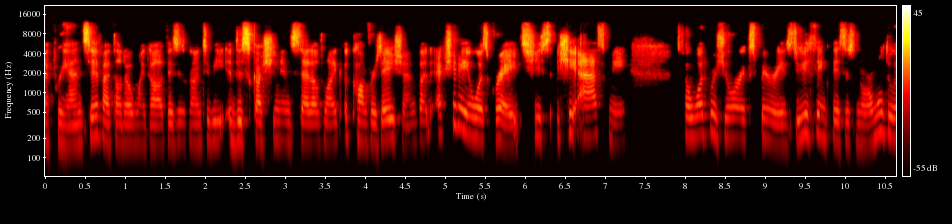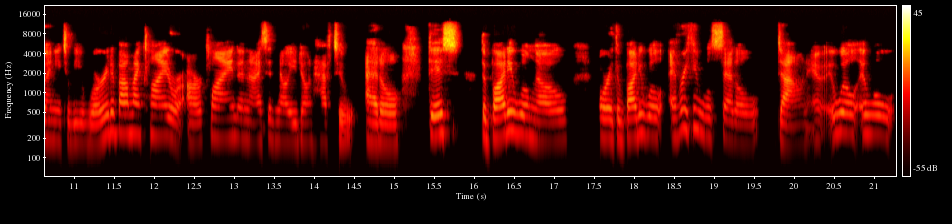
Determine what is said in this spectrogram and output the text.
apprehensive. I thought, oh my god, this is going to be a discussion instead of like a conversation. But actually, it was great. She she asked me. So, what was your experience? Do you think this is normal? Do I need to be worried about my client or our client? And I said, no, you don't have to at all. This the body will know or the body will everything will settle down. It, it will it will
